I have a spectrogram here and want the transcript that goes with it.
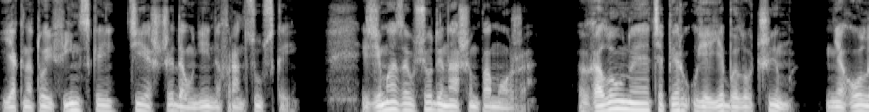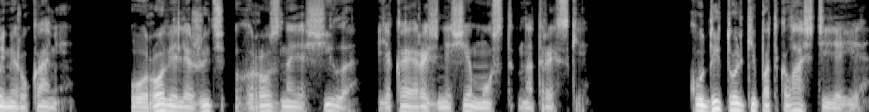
як на той фінскай ці яшчэ даўней на французскай. Зіма заўсёды нашым паможа. Галоўнае цяпер у яе было чым, не голымі рукамі. У рове ляжыць грозная сіла, якая разнясе мост на трэскі. Куды толькі падкласці яе.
